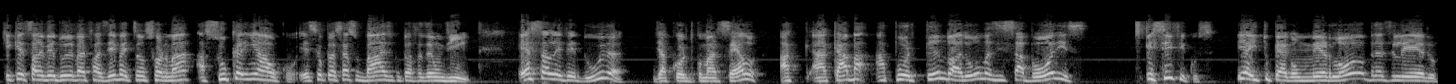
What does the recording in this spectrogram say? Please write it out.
que, que essa levedura vai fazer? Vai transformar açúcar em álcool. Esse é o processo básico para fazer um vinho. Essa levedura, de acordo com o Marcelo, a- acaba aportando aromas e sabores específicos. E aí tu pega um Merlot brasileiro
